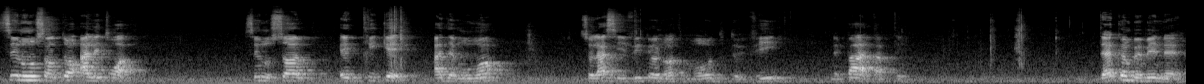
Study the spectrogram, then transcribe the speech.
si nous nous sentons à l'étroit, si nous sommes étriqués à des moments, cela signifie que notre mode de vie n'est pas adapté. Dès qu'un bébé naît,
